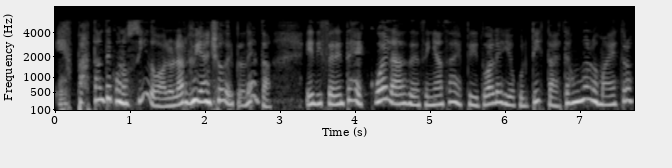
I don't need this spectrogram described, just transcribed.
es bastante conocido a lo largo y ancho del planeta, en diferentes escuelas de enseñanzas espirituales y ocultistas. Este es uno de los maestros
